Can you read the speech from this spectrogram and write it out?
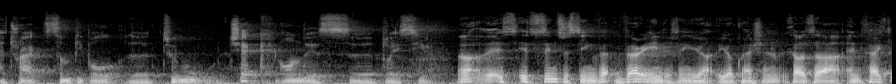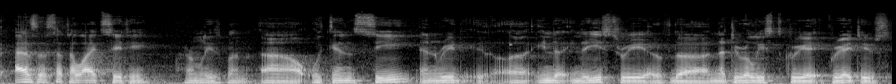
attracts some people uh, to check on this uh, place here. Uh, it's, it's interesting, very interesting your, your question, because uh, in fact, as a satellite city from Lisbon, uh, we can see and read uh, in, the, in the history of the naturalist crea- creatives,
